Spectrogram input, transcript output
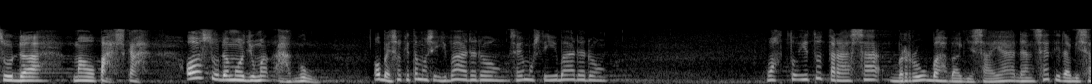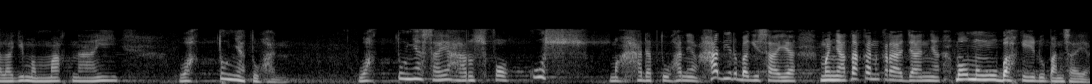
sudah mau Paskah? Oh sudah mau Jumat Agung? Oh besok kita mesti ibadah dong, saya mesti ibadah dong. Waktu itu terasa berubah bagi saya dan saya tidak bisa lagi memaknai waktunya Tuhan. Waktunya saya harus fokus menghadap Tuhan yang hadir bagi saya, menyatakan kerajaannya, mau mengubah kehidupan saya.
